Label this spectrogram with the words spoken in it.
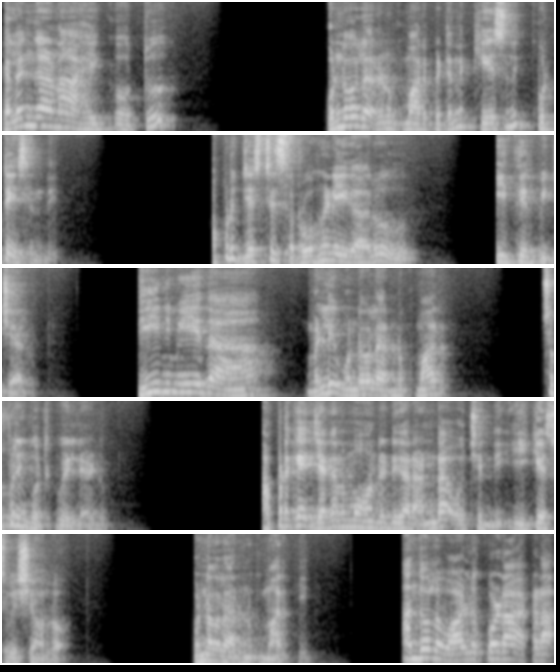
తెలంగాణ హైకోర్టు ఉండవల్లి అరుణ్ కుమార్ పెట్టిన కేసుని కొట్టేసింది. అప్పుడు జస్టిస్ రోహిణి గారు ఈ తీర్పిచ్చారు. దీని మీద మళ్ళీ ఉండవల్లి అరుణ్ కుమార్ సుప్రీంకోర్టుకు వెళ్ళాడు. అప్పటికే జగన్మోహన్ రెడ్డి గారు అండా వచ్చింది ఈ కేసు విషయంలో ఉండవల్లి అరుణ్ కుమార్కి. అందువల్ల వాళ్ళు కూడా అక్కడ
